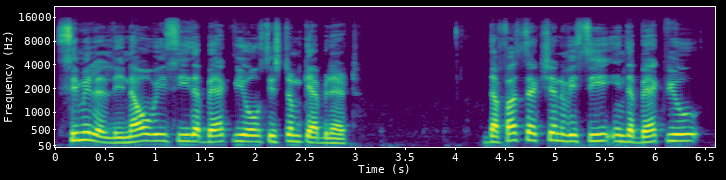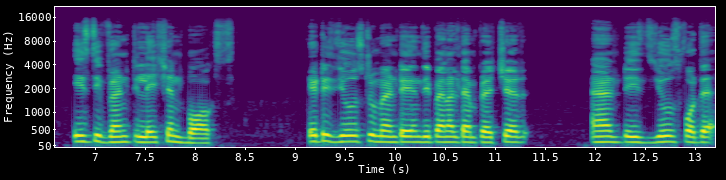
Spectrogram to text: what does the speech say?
Similarly, now we see the back view of system cabinet. The first section we see in the back view is the ventilation box. It is used to maintain the panel temperature and is used for the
